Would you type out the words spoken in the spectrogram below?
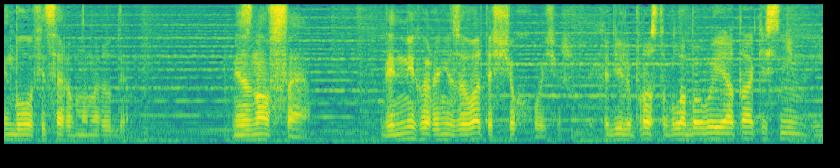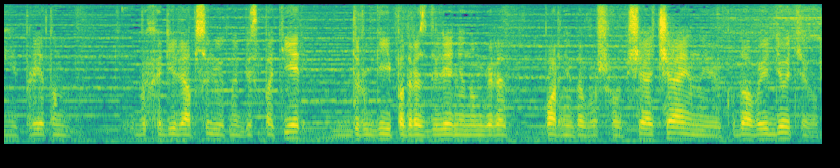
Він був офіцером номер один. Він знав все. Він міг організувати, що хочеш. Ходили просто в лобовые атаки с ним, и при этом выходили абсолютно без потерь. Другие подразделения нам говорят, парни, да вы что, вообще отчаянные, куда вы идете? Вот.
